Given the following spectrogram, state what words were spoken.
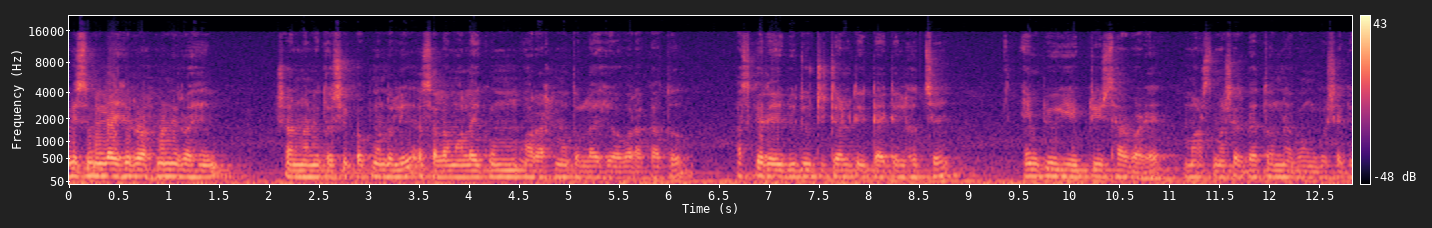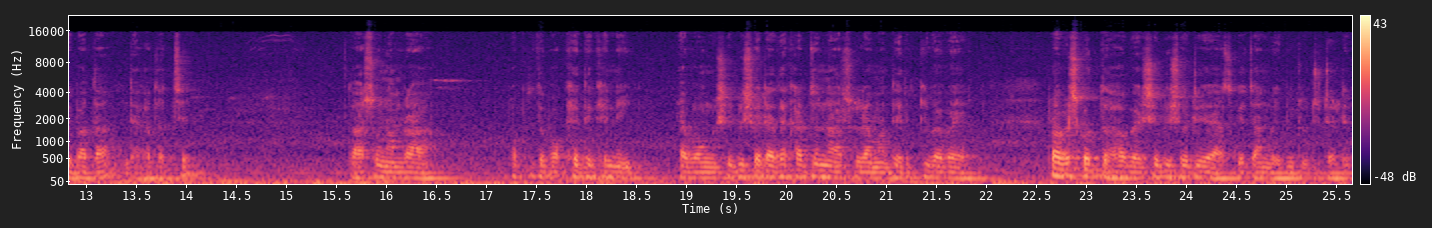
বিসমিল্লাহ রহমান রহিম। সম্মানিত শিক্ষক মণ্ডলী, আসসালামু আলাইকুম রহমতুল্লাহি ওবরাকাত আজকের এই ভিডিও টিটেলটির টাইটেল হচ্ছে, এমপিউ ইএফটি সার্ভারে মার্চ মাসের বেতন এবং বৈশাখী ভাতা দেখা যাচ্ছে। তো আসুন আমরা প্রকৃতপক্ষে দেখে নিই এবং সে বিষয়টা দেখার জন্য আসলে আমাদের কীভাবে প্রবেশ করতে হবে সে বিষয়টি আজকে জানবে ভিডিও টিটেলটির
